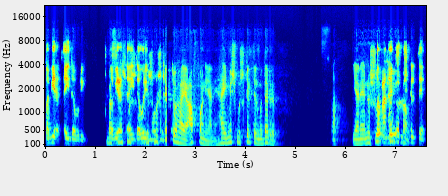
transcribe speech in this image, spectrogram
طبيعة أي دوري. طبيعه مش أي دوري مش موجود. مشكلته هاي عفوا يعني هاي مش مشكلة المدرب. صح. يعني إنه شو طبعا هاي مش يقول لهم؟ مشكلتين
